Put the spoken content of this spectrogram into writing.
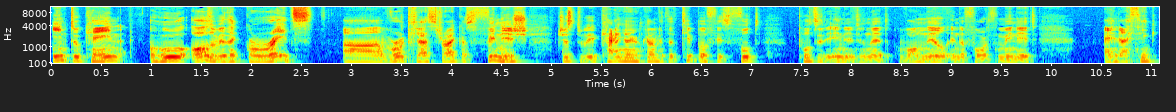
into Kane, who also with a great uh, world-class striker's finish, just kind of come with the tip of his foot, puts it in into net 1-0 in the fourth minute. And I think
